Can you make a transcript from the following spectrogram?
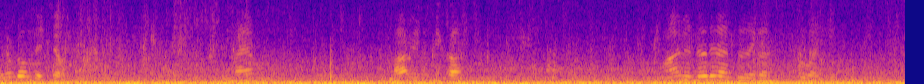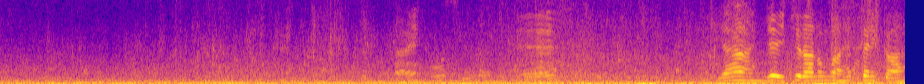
이 정도면 됐죠? 좋나요? 마음에 듭니까? 마음에 들어야 또 내가 스토가지 자, 고맙습니다. 예. 야, 이제 입질하는구나 했다니까.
